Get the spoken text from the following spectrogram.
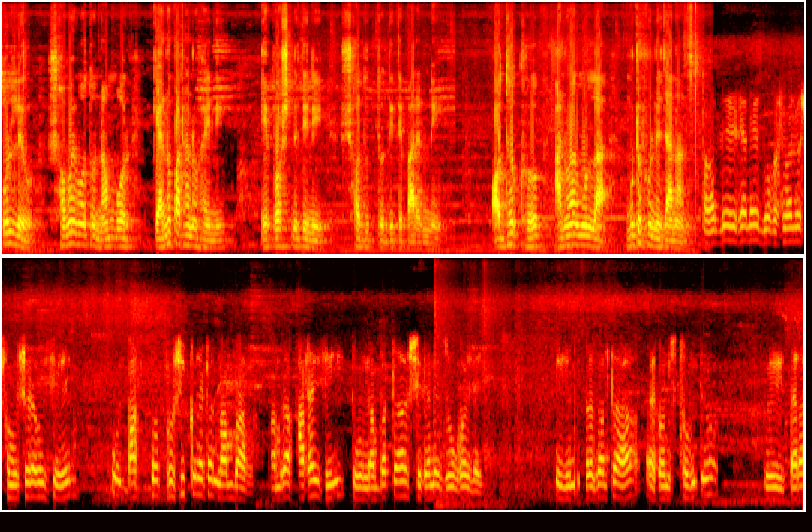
করলেও সময় মতো নম্বর কেন পাঠানো হয়নি এ প্রশ্নে তিনি সদুত্তর দিতে পারেননি। অধ্যক্ষ আনোয়ার মোল্লা মুঠোফোনে জানান। আমাদের এখানে ভোকেশনালের সমস্যাটা হয়েছে ওই বাস্তব প্রশিক্ষণ একটা নাম্বার আমরা পাঠাইছি তো নাম্বারটা সেখানে যোগ হয় নাই। এই জন্য রেজাল্টটা এখন স্থগিত ওই তারা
